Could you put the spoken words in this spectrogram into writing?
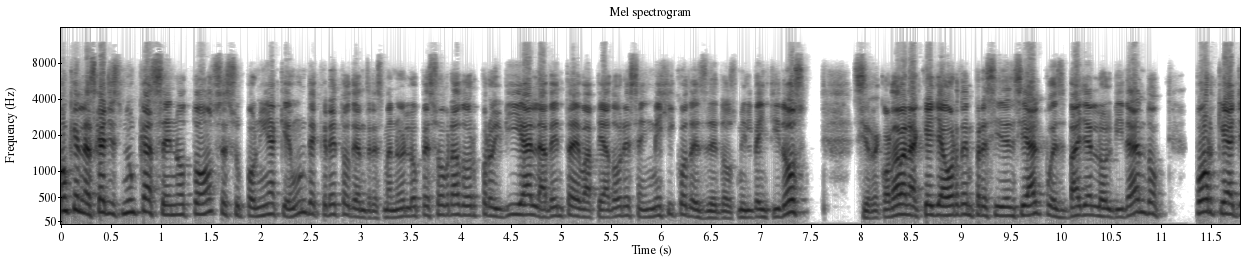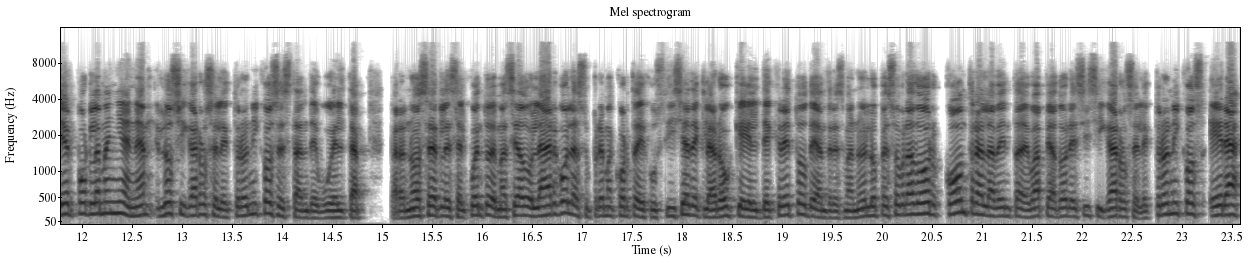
Aunque en las calles nunca se notó, se suponía que un decreto de Andrés Manuel López Obrador prohibía la venta de vapeadores en México desde 2022. Si recordaban aquella orden presidencial, pues váyanlo olvidando, porque ayer por la mañana los cigarros electrónicos están de vuelta. Para no hacerles el cuento demasiado largo, la Suprema Corte de Justicia declaró que el decreto de Andrés Manuel López Obrador contra la venta de vapeadores y cigarros electrónicos era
